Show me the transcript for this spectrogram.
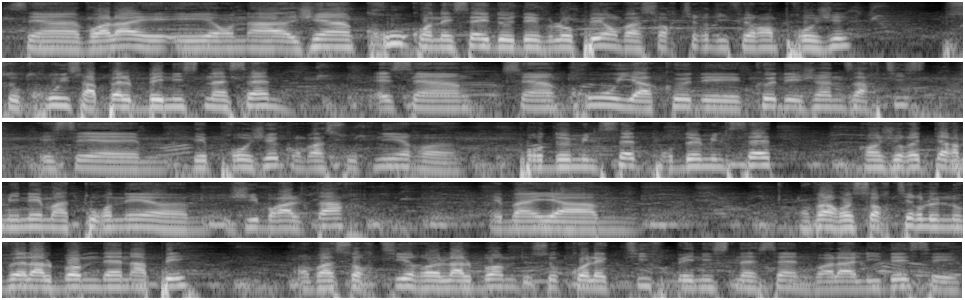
C'est un voilà et, et on a j'ai un crew qu'on essaye de développer. On va sortir différents projets. Ce crew il s'appelle Benis Nassen et c'est un c'est un crew où il y a que des que des jeunes artistes et c'est euh, des projets qu'on va soutenir euh, pour 2007 pour 2007 quand j'aurai terminé ma tournée euh, Gibraltar. Et ben il y a on va ressortir le nouvel album d'NAP. On va sortir l'album de ce collectif Benis Nessen. Voilà, l'idée c'est,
